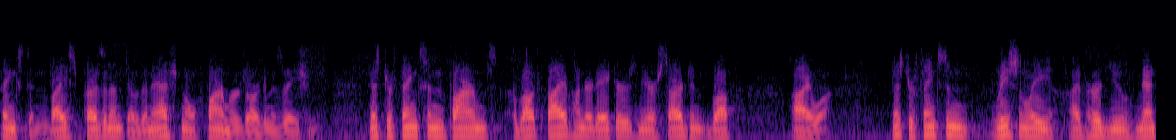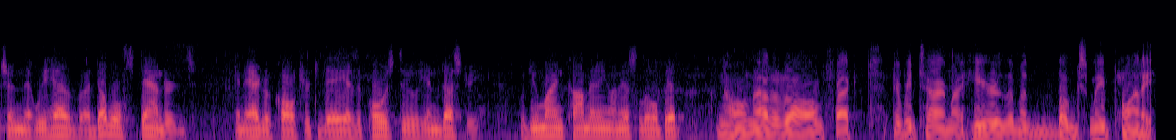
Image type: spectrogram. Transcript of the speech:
Pfingsten, Vice President of the National Farmers Organization. Mr. Pfingsten farms about 500 acres near Sergeant Bluff, Iowa. Mr. Pfingsten, recently I've heard you mention that we have double standards in agriculture today as opposed to industry. Would you mind commenting on this a little bit? No, not at all. In fact, every time I hear them, it bugs me plenty.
